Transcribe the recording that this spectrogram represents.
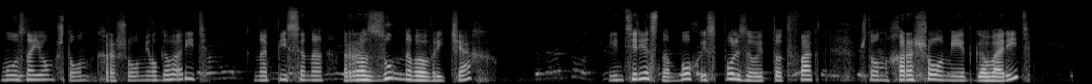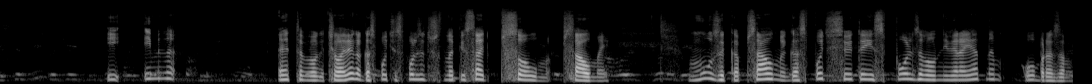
мы узнаем, что он хорошо умел говорить. Написано «разумного в речах». Интересно, Бог использует тот факт, что он хорошо умеет говорить, и именно этого человека Господь использует, чтобы написать псалмы. псалмы. Музыка, псалмы, Господь все это использовал невероятным образом.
